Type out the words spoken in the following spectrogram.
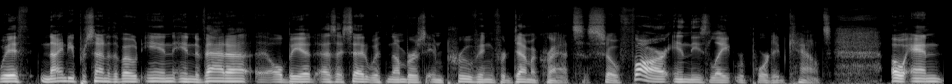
with 90% of the vote in in Nevada, albeit, as I said, with numbers improving for Democrats so far in these late reported counts. Oh, and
